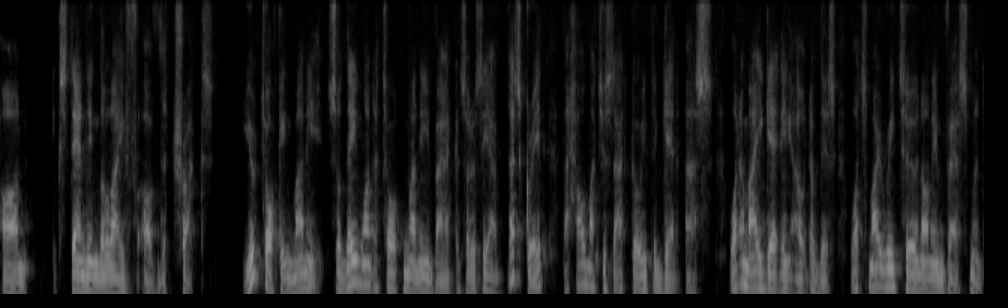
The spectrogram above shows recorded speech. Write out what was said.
on extending the life of the trucks. You're talking money. So they want to talk money back and sort of say, yeah, that's great, but how much is that going to get us? What am I getting out of this? What's my return on investment?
